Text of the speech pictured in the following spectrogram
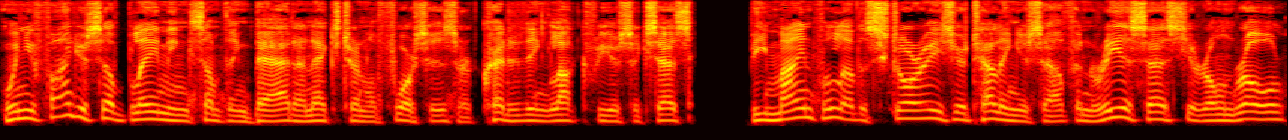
When you find yourself blaming something bad on external forces or crediting luck for your success, be mindful of the stories you're telling yourself and reassess your own role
